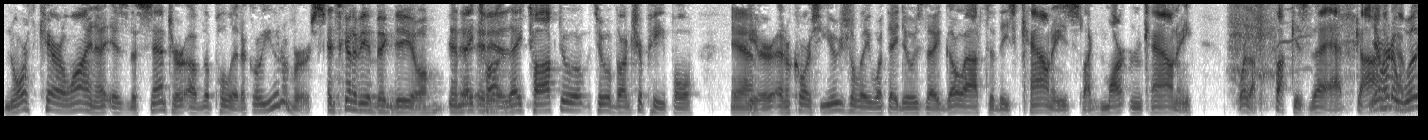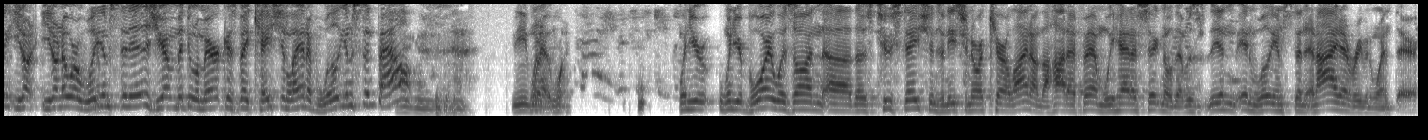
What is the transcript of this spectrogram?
North Carolina is the center of the political universe. It's going to be a big deal, and they talk they talk to a, to a bunch of people yeah. here. And of course, usually what they do is they go out to these counties like Martin County. Where the fuck is that? God, you ever heard of William? You don't you don't know where Williamston is? You haven't been to America's vacation land of Williamston, pal? I mean, when, when, when your when your boy was on uh, those two stations in Eastern North Carolina on the Hot FM, we had a signal that was in in Williamston, and I never even went there.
